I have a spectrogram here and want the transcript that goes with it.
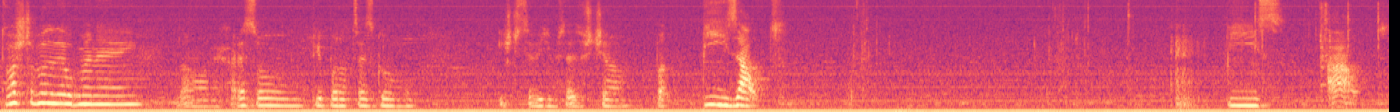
Това ще бъде от мене. Дано ви е харесал клипа на CSGO. И ще се видим следващия път. Peace out. Peace out. Peace out.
